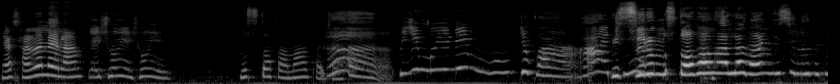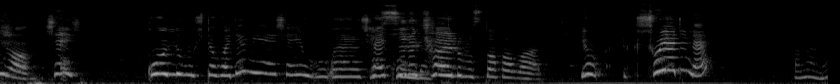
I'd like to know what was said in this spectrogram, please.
Ya sana ne lan? Ya şöyle şöyle. Mustafa ne yapacaksın? Ha, bizim bu yedi Mustafa. Ha, Bir sürü Mustafa var lan hangisini biliyorsun? şey Koylu Mustafa değil mi şey e, şey Bir sürü koylu. köylü Mustafa var. Ya soyadı ne? Sana ne?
